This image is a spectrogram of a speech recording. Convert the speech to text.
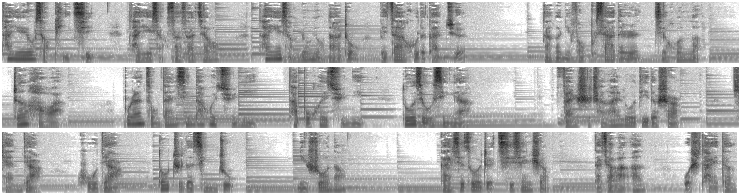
他也有小脾气，他也想撒撒娇。他也想拥有那种被在乎的感觉。那个你放不下的人结婚了，真好啊！不然总担心他会娶你，他不会娶你，多揪心呀！凡是尘埃落地的事儿，甜点儿、苦点儿，都值得庆祝。你说呢？感谢作者七先生，大家晚安，我是台灯。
